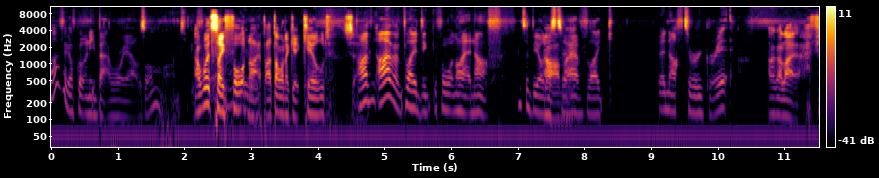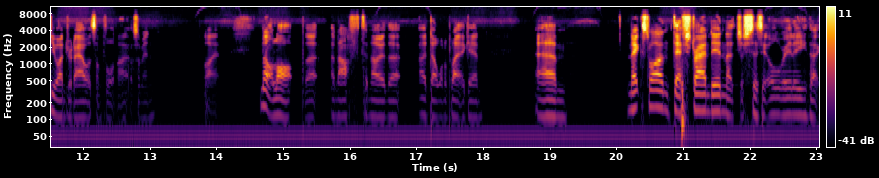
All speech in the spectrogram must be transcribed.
I don't think I've got any battle royales on mine. To be I would say fair. Not really. Fortnite, but I don't want to get killed. So I've I haven't played the Fortnite enough to be honest Oh, to mate. have like enough to regret. I got like a few hundred hours on Fortnite or something. Like, not a lot, but enough to know that I don't want to play it again. Um, next one, Death Stranding. That just says it all, really. That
